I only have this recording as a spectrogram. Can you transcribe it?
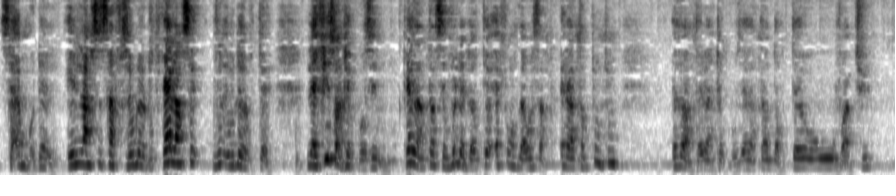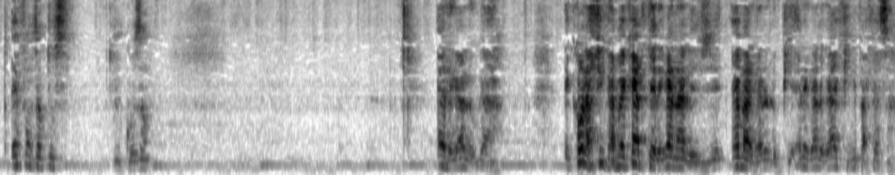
C'est un modèle. Il lance ça, c'est vous les docteurs. Elle lance, vous, vous les docteurs. Les filles sont posées. Quand elles entendent, c'est vous les docteurs, elles font d'abord ça. Elles entendent tout, tout. Elles ont entendu poser, elles docteur ou voiture. Elles font ça tous, en causant. Elle regarde le gars. Et quand la fille, quand elle te regarde dans les yeux, elle va regarder le pied. Elle regarde le gars, elle finit par faire ça.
